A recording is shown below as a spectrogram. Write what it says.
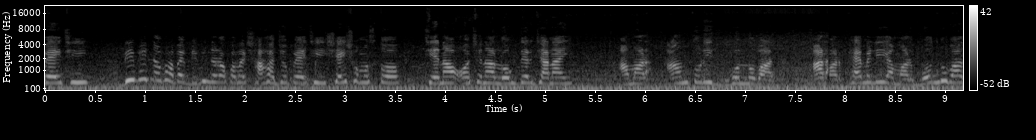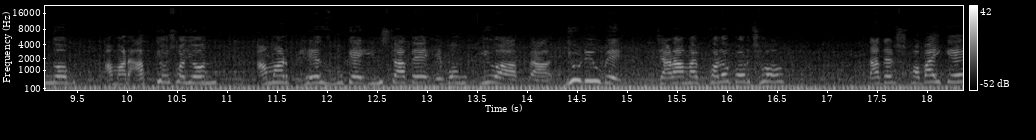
পেয়েছি। বিভিন্নভাবে বিভিন্ন রকমের সাহায্য পেয়েছি। সেই সমস্ত চেনা, অচেনা লোকদের জানাই আমার আন্তরিক ধন্যবাদ। আর আমার ফ্যামিলি আমার বন্ধু বান্ধব আমার আত্মীয় স্বজন আমার ফেসবুকে ইনস্টাতে এবং ইউ- ইউটিউবে যারা আমায় ফলো করছ, তাদের সবাইকে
